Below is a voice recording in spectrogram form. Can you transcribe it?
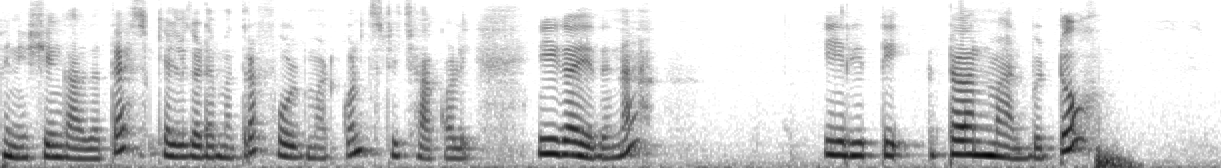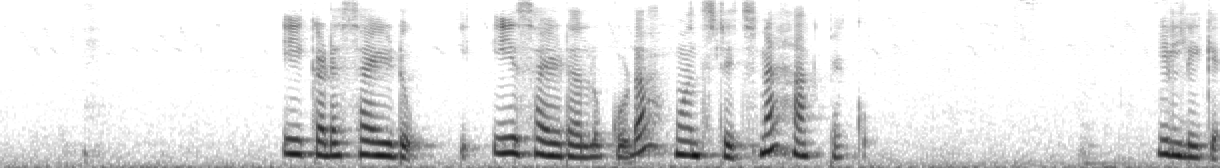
ಫಿನಿಶಿಂಗ್ ಆಗುತ್ತೆ. ಕೆಳಗಡೆ ಮಾತ್ರ ಫೋಲ್ಡ್ ಮಾಡ್ಕೊಂಡು ಸ್ಟಿಚ್ ಹಾಕ್ಕೊಳ್ಳಿ ಈಗ ಇದನ್ನು ಈ ರೀತಿ ಟರ್ನ್ ಮಾಡಿಬಿಟ್ಟು ಈ ಕಡೆ ಸೈಡು ಈ ಸೈಡಲ್ಲೂ ಕೂಡ ಒಂದು ಸ್ಟಿಚ್ನ ಹಾಕಬೇಕು. ಇಲ್ಲಿಗೆ.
